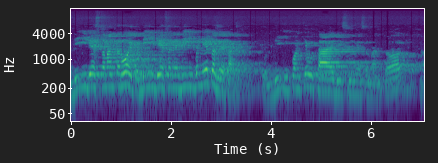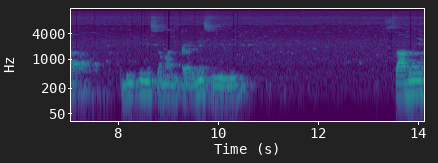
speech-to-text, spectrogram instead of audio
ડીઈ ડેશ સમાંતર હોય તો ડીઈ ડેશ અને ડીઈ બંને એક જ રેખા છે. તો ડીઈ પણ કેવું થાય? બીસી ને સમાંતર થાય. ડીઈ સમાંતર બીસી સાબિત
